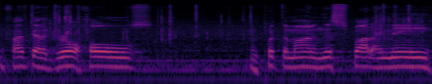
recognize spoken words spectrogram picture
if I've got to drill holes and put them on in this spot, I may...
